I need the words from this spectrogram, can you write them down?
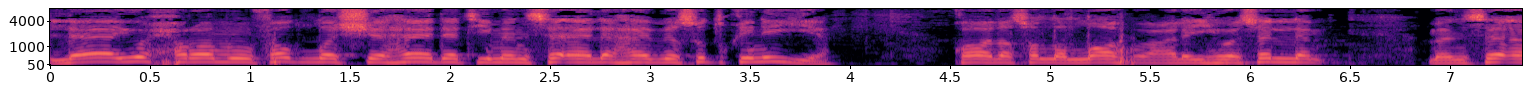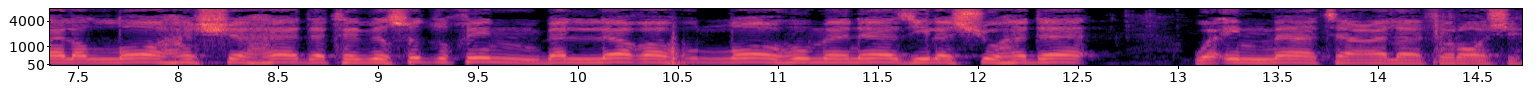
لا يحرم فضل الشهادة من سألها بصدق نية. قال صلى الله عليه وسلم من سأل الله الشهادة بصدق بلغه الله منازل الشهداء وإن مات على فراشه.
